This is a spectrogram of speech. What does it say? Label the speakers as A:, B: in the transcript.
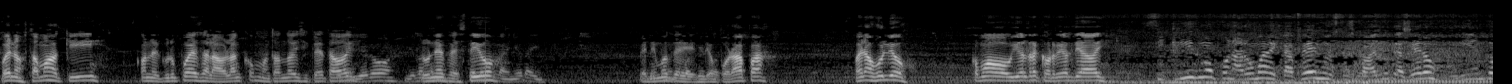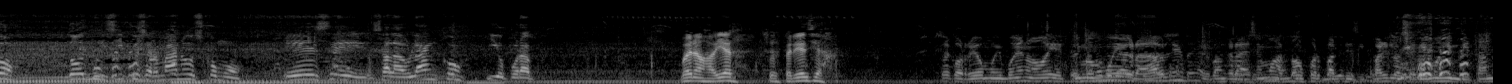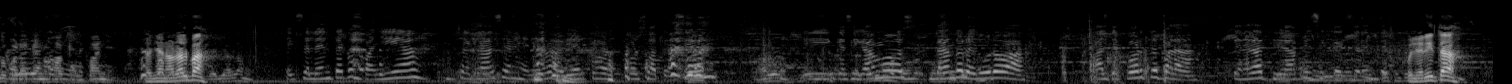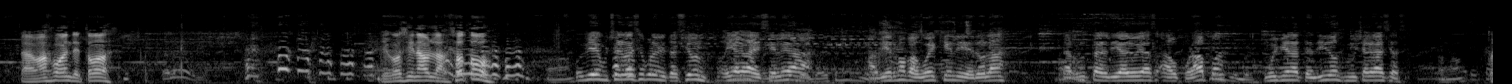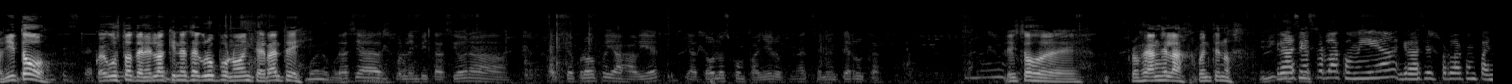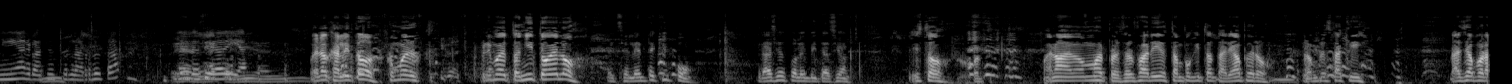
A: Bueno, estamos aquí con el grupo de Salado Blanco montando bicicleta hoy. Lunes festivo. Venimos de, de Oporapa. Bueno, Julio, ¿cómo vio el recorrido el día de hoy?
B: Ciclismo con aroma de café, nuestros caballos de acero, uniendo dos municipios hermanos como es eh, Salado Blanco y Oporapa.
A: Bueno, Javier, su experiencia.
C: Recorrido muy bueno hoy, el clima muy agradable. Agradecemos a todos por participar y los seguimos invitando para que nos acompañen.
A: Doña Noralba,
D: Excelente compañía, muchas gracias ingeniero Javier por, por su atención y que sigamos dándole duro a- al deporte para tener actividad física excelente.
A: Julianita, la más joven de todas. Llegó sin habla. Soto,
E: Muy bien, muchas gracias por la invitación. Hoy agradecerle a Javier Mapagüe quien lideró la, la ruta del día de hoy a, Oporapa. Muy bien atendidos, muchas gracias.
A: Toñito, qué gusto tenerlo aquí en este grupo, ¿no? Integrante.
F: Gracias por la invitación a, a usted, profe, y a Javier y a todos los compañeros. Una excelente ruta.
A: Listo, eh, profe Ángela, cuéntenos.
G: Gracias por la comida, gracias por la compañía, gracias por la ruta. Bendecido día.
A: Bueno, Carlito, ¿cómo es? Primo de Toñito, velo.
B: Excelente equipo, gracias por la invitación.
A: Listo. Bueno, ahí vamos al profesor Farid, está un poquito atareado, pero el hombre está aquí. Gracias por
